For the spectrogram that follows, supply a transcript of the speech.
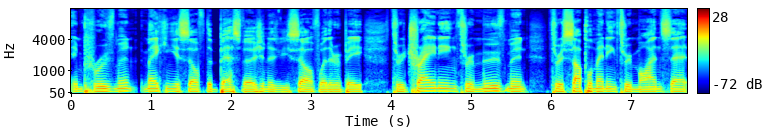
improvement, making yourself the best version of yourself, whether it be through training, through movement, through supplementing, through mindset.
